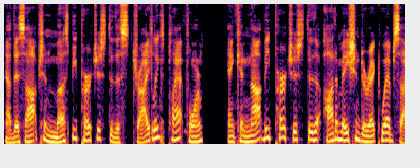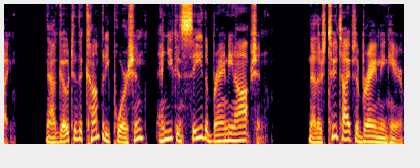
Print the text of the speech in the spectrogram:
Now, this option must be purchased through the StrideLinx platform and cannot be purchased through the Automation Direct website. Now, go to the company portion and you can see the branding option. Now, there's two types of branding here.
